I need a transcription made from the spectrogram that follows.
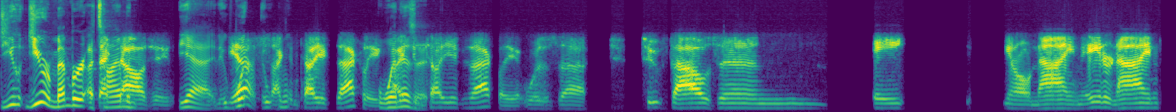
do you do you remember a time? Technology. yeah. Yes, I can tell you exactly. when I is can it? tell you exactly. It was uh, 2008, you know, nine, eight or nine,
